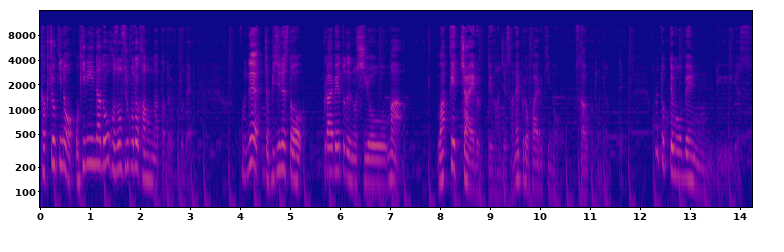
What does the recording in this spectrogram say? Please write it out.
拡張機能、お気に入りなどを保存することが可能になったということで。これね、じゃあビジネスとプライベートでの使用を、まあ、分けちゃえるっていう感じですかね、プロファイル機能を。使うことによって。これとっても便利です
